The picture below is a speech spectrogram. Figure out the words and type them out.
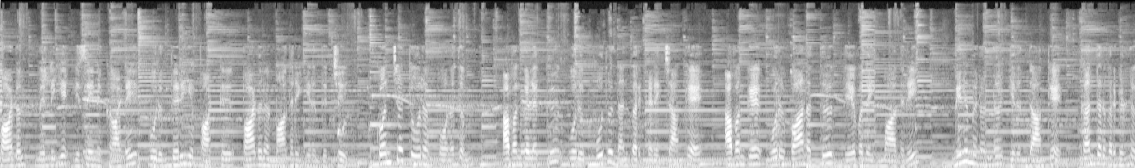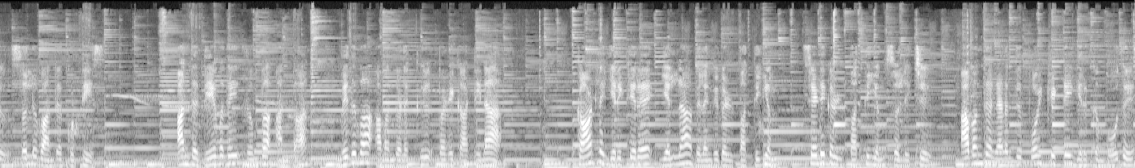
பாடும் மெல்லிய இசைனு காடே ஒரு பெரிய பாட்டு பாடுற மாதிரி இருந்துச்சு. கொஞ்ச தூரம் போனதும் அவங்களுக்கு ஒரு புது நண்பர் கிடைச்சாங்க. அவங்க ஒரு வானத்து தேவதை மாதிரி மினுமினுன்னு இருந்தாங்க. கந்தர்வர்கள்னு சொல்லுவாங்க குட்டீஸ். அந்த தேவதை ரொம்ப அன்பா மெதுவா அவங்களுக்கு வழிகாட்டினா. காட்ல இருக்கிற எல்லா விலங்குகள் பத்தியும் செடிகள் பத்தியும் சொல்லிச்சு. அவங்க நடந்து போய்கிட்டே இருக்கும்போது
